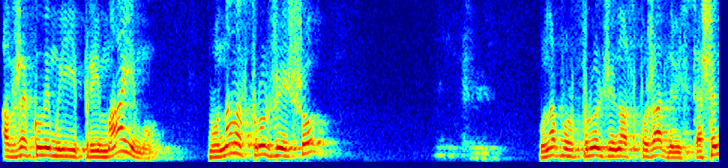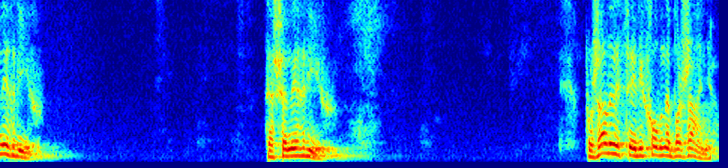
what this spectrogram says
А вже коли ми її приймаємо, вона нас породжує що? Вона породжує нас пожадливість. Це ще не гріх. Це ще не гріх. Пожадливість це гріховне бажання.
